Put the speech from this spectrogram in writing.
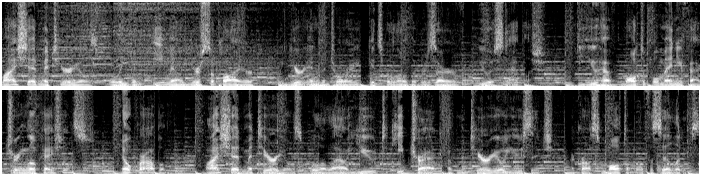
My Shed Materials will even email your supplier when your inventory gets below the reserve you establish. Do you have multiple manufacturing locations? No problem. My Shed Materials will allow you to keep track of material usage across multiple facilities,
